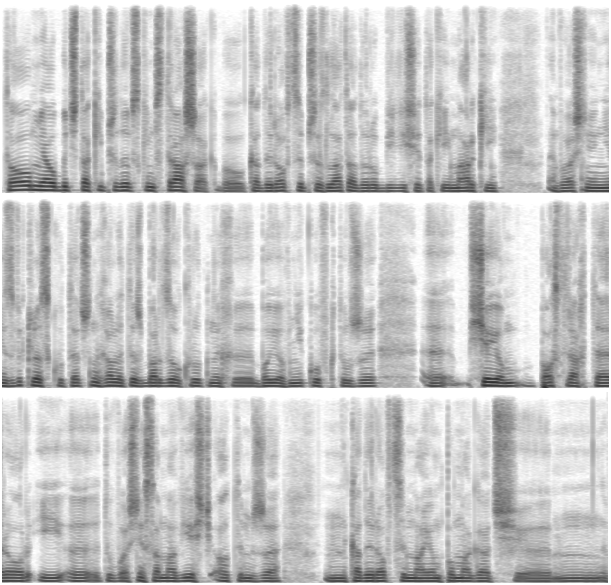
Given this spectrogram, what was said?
To miał być taki przede wszystkim straszak, bo kadyrowcy przez lata dorobili się takiej marki właśnie niezwykle skutecznych, ale też bardzo okrutnych e, bojowników, którzy e, sieją postrach, terror i tu właśnie sama wieść o tym, że Mm, kadyrowcy mają pomagać mm,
